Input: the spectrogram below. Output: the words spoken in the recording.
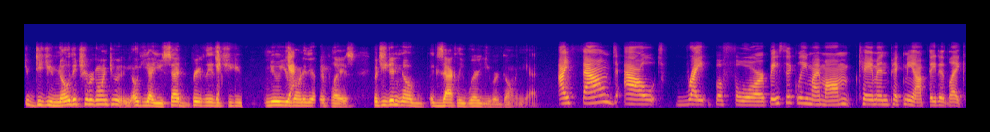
did you know that you were going to? Oh, yeah. You said briefly that you knew you were Yeah. going to the other place, but you didn't know exactly where you were going yet. I found out right before basically my mom came and picked me up. They did like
